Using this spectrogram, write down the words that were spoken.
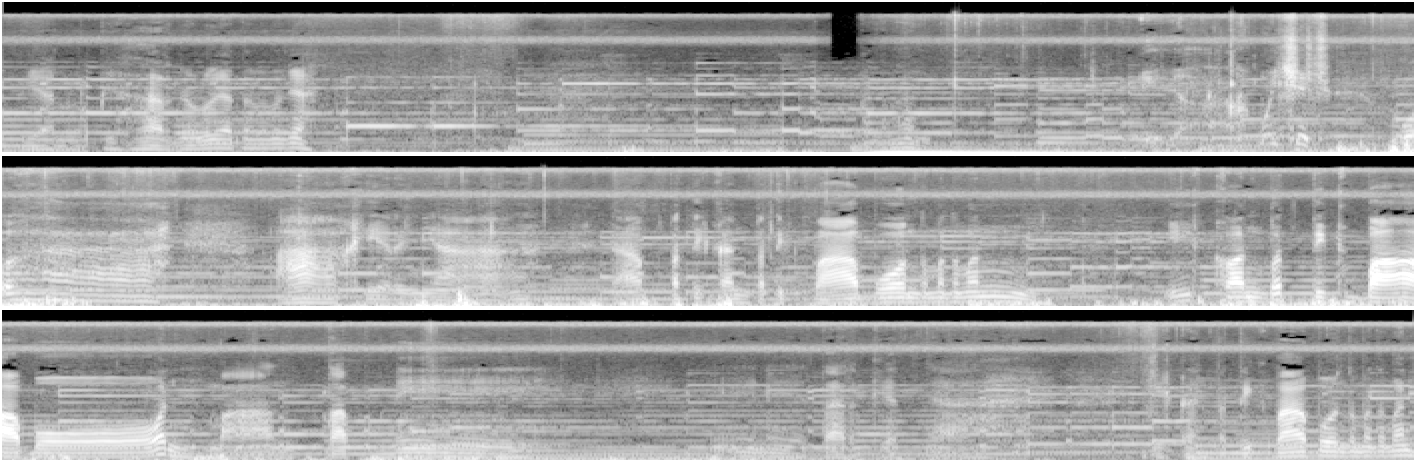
biar lebih besar dulu ya teman-teman ya. Iya, wah, akhirnya dapat ikan petik babon teman-teman ikan petik babon. Mantap nih. Ini targetnya. Ikan petik babon teman-teman.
